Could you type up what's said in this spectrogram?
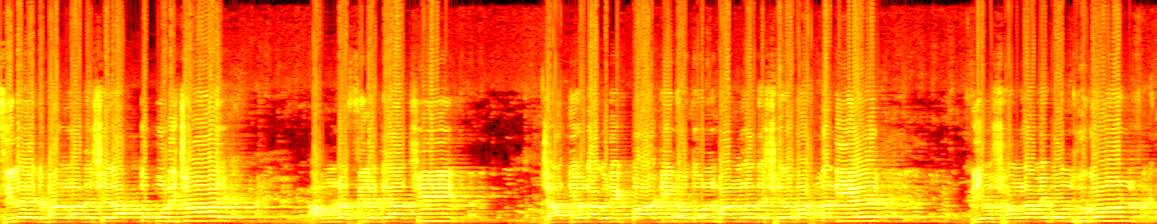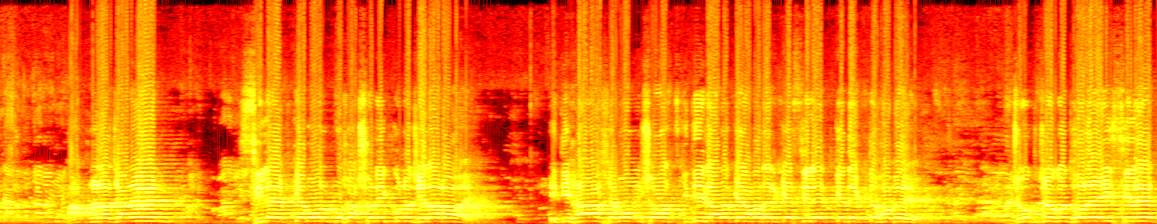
সিলেট বাংলাদেশের আত্মপরিচয়। আমরা সিলেটে আছি। জাতীয় নাগরিক পার্টি নতুন বাংলাদেশের বার্তা নিয়ে। প্রিয় সংগ্রামী বন্ধুগণ, আপনারা জানেন, সিলেট কেবল প্রশাসনিক কোনো জেলা নয় ইতিহাস এবং সংস্কৃতির আলোকে আমাদেরকে সিলেটকে দেখতে হবে। যুগ যুগ ধরে এই সিলেট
